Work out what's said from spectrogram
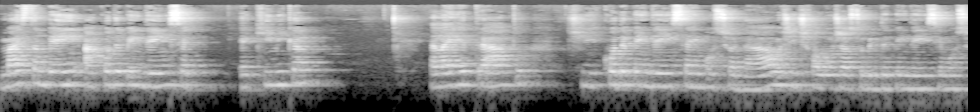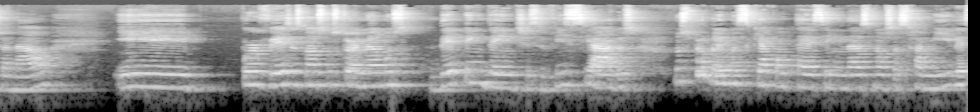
Mas também a codependência é química, ela é retrato de codependência emocional, a gente falou já sobre dependência emocional, e por vezes nós nos tornamos dependentes, viciados nos problemas que acontecem nas nossas famílias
